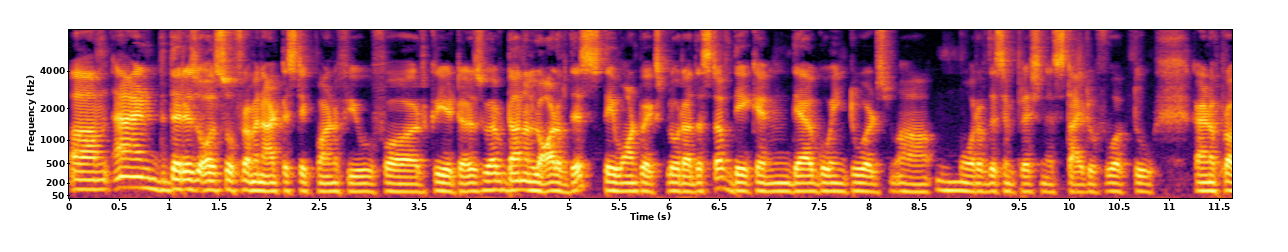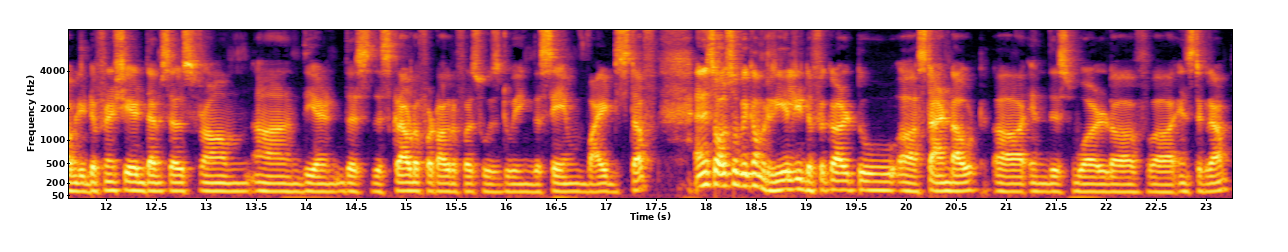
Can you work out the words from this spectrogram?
Um, and there is also from an artistic point of view for creators who have done a lot of this they want to explore other stuff. They can they are going towards uh, more of this impressionist style of work to kind of probably differentiate themselves from uh, the this this crowd of photographers who is doing the same wide stuff. And it's also become really difficult to uh, stand out uh, in this world of uh, instagram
